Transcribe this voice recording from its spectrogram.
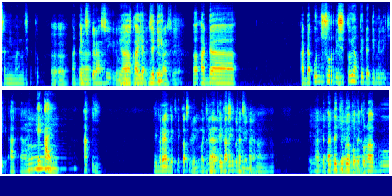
seni manusia tuh Eh, eh, ada- inspirasi gitu ya, kayak- jadi eh, ada ada unsur di situ yang tidak dimiliki AI, Hmm, AI, AI. Jadi, kreativitas dan imajinasitas itu mungkin ya. uh-uh. Iya, ada, iya, ada iya, juga kok iya. itu lagu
